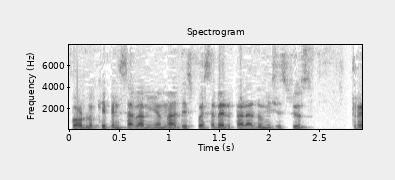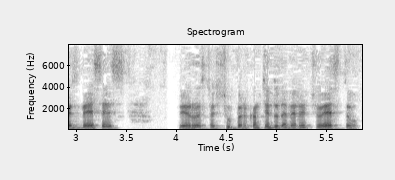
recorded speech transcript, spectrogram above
por lo que pensaba mi mamá después de haber parado mis estudios tres veces, pero estoy súper contento de haber hecho esto.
